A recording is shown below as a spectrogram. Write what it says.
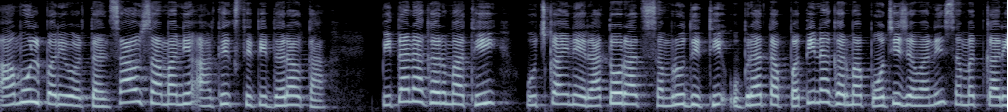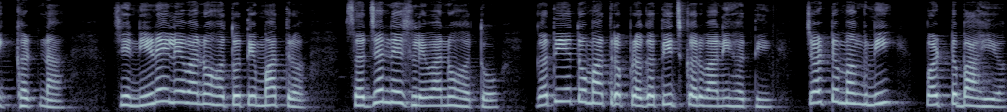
આમૂલ પરિવર્તન સાવ સામાન્ય આર્થિક સ્થિતિ ધરાવતા પિતાના ઘરમાંથી ઉચકાઈને રાતોરાત સમૃદ્ધિથી ઉભરાતા પતિના ઘરમાં પહોંચી જવાની ચમત્કારિક ઘટના. જે નિર્ણય લેવાનો હતો તે માત્ર સજ્જનને જ લેવાનો હતો. ગતિએ તો માત્ર પ્રગતિ જ કરવાની હતી. ચટ્ટમંગની પટ્ટબાહ્ય.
